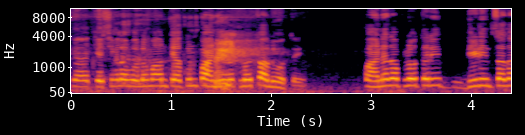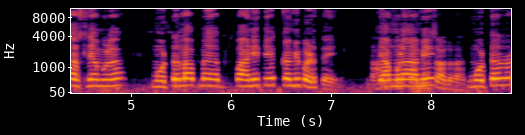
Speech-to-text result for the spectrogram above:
त्या केशिंगला होलं मारून त्यातून पाणी फ्लो चालू होते पाण्याचा फ्लो तरी दीड इंचाचा असल्यामुळं मोटरला पाणी ते कमी पडतंय. त्यामुळं आम्ही मोटर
